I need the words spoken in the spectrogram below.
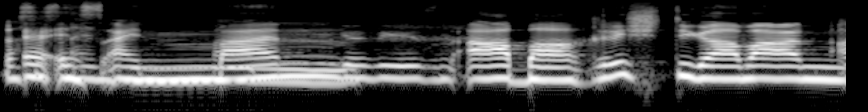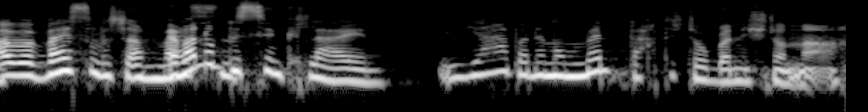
Das er ist ein Mann gewesen, aber richtiger Mann. Aber weißt du, was ich am er war meisten... nur ein bisschen klein. Ja, aber im Moment dachte ich darüber nicht danach.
